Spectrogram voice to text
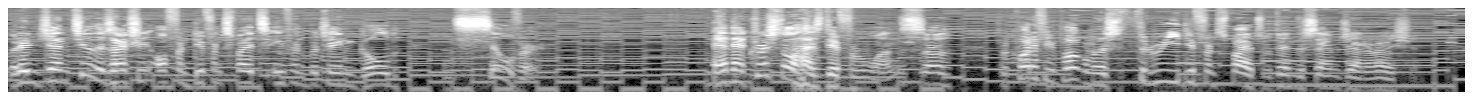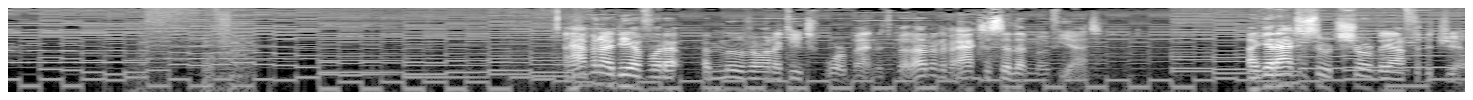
But in Gen 2, there's actually often different sprites even between gold and silver. And then crystal has different ones, so for quite a few Pokemon, there's three different sprites within the same generation. I have an idea of what a, a move I want to teach War Bandits, but I don't have access to that move yet. I get access to it shortly after the gym.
